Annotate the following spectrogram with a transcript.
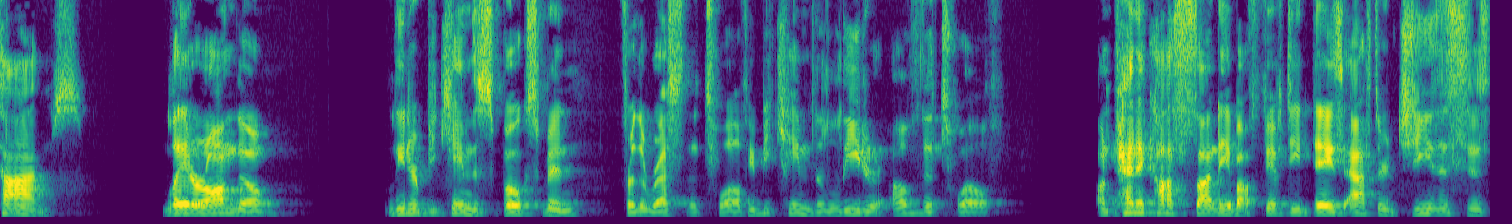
times. Later on, though, Peter became the spokesman for the rest of the 12. He became the leader of the 12. On Pentecost Sunday, about 50 days after Jesus'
